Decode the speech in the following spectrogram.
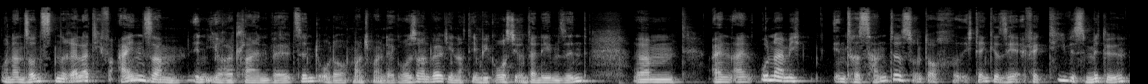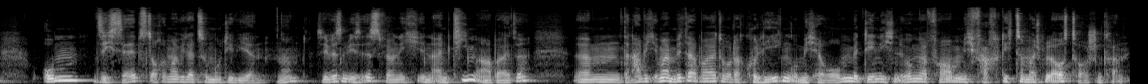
und ansonsten relativ einsam in ihrer kleinen Welt sind oder auch manchmal in der größeren Welt, je nachdem, wie groß die Unternehmen sind, ähm, ein, ein unheimlich interessantes und auch, ich denke, sehr effektives Mittel, um sich selbst auch immer wieder zu motivieren. Ne? Sie wissen, wie es ist, wenn ich in einem Team arbeite, ähm, dann habe ich immer Mitarbeiter oder Kollegen um mich herum, mit denen ich in irgendeiner Form mich fachlich zum Beispiel austauschen kann.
